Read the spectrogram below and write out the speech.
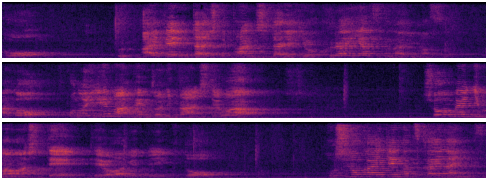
こう相手に対してパンチ打撃を食らいやすくなります。あとこのイエマン変造に関しては正面に回して手を上げていくと腰の回転が使えないんです、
